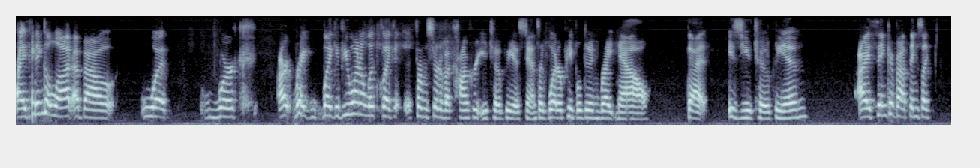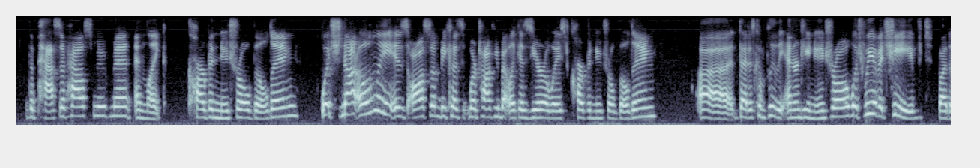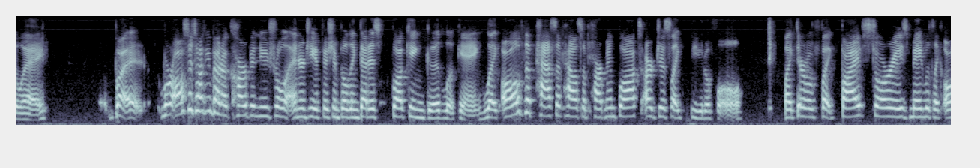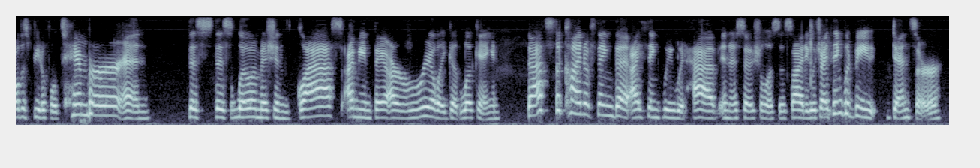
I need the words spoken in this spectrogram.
I think a lot about what work are right like if you want to look like from sort of a concrete utopia stance like what are people doing right now that is utopian i think about things like the passive house movement and like carbon neutral building which not only is awesome because we're talking about like a zero waste carbon neutral building uh, that is completely energy neutral which we have achieved by the way. But we're also talking about a carbon neutral energy efficient building that is fucking good looking. Like all of the passive house apartment blocks are just like beautiful. Like they're like five stories made with like all this beautiful timber and this this low emissions glass. I mean they are really good looking. And that's the kind of thing that i think we would have in a socialist society which i think would be denser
